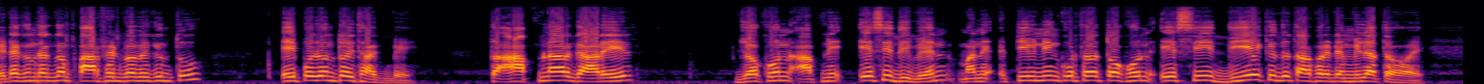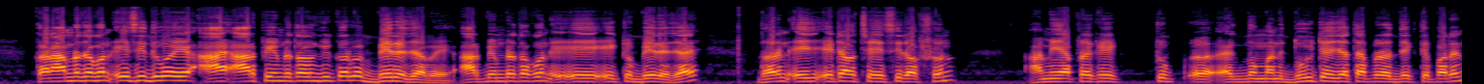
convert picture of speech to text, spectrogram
এটা কিন্তু একদম পারফেক্টভাবে কিন্তু এই পর্যন্তই থাকবে। তো আপনার গাড়ির যখন আপনি এসি দিবেন মানে টিউনিং করতে হয় তখন এসি দিয়ে কিন্তু তারপর এটা মিলাতে হয়। কারণ আমরা যখন এসি দেবো, এই আরপিএমটা তখন কী করবে? বেড়ে যাবে। আরপিএমটা তখন একটু বেড়ে যায়। ধরেন এই এটা হচ্ছে এসির অপশন। আমি আপনাকে একটু একদম মানে দুইটাই যাতে আপনারা দেখতে পারেন।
